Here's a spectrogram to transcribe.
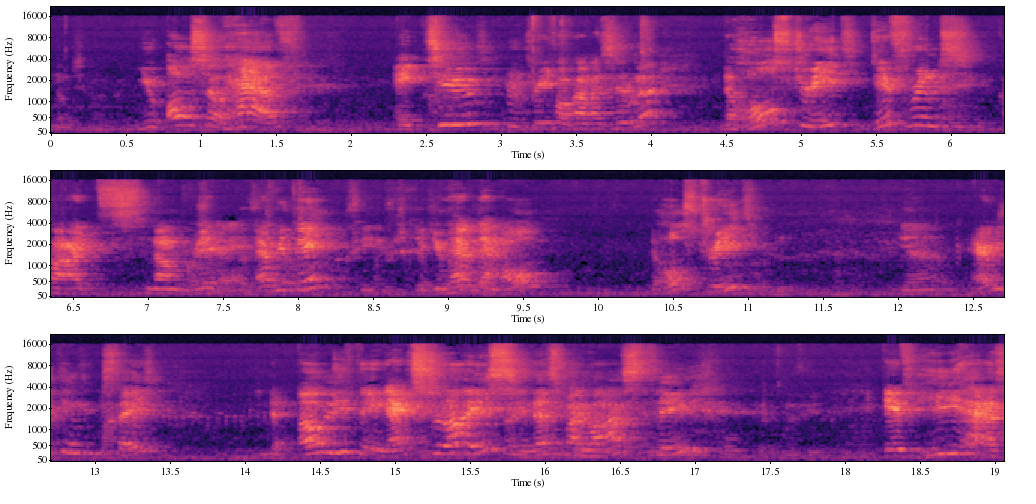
noodzakelijk. You also have a 2, 3, 4, 5, 6, 7, the whole street, different cards, number, everything. But you have them all. The whole street, oké. everything stays. The only thing extra is, and that's my last thing, if he has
